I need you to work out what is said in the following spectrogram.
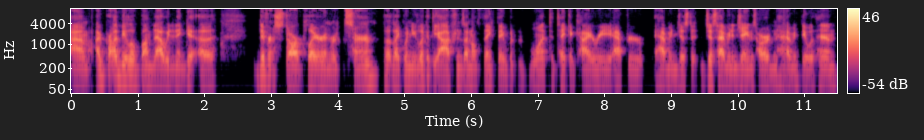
Um, I'd probably be a little bummed out we didn't get a different star player in return. But like when you look at the options, I don't think they would want to take a Kyrie after having just just having a James Harden, having to deal with him,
